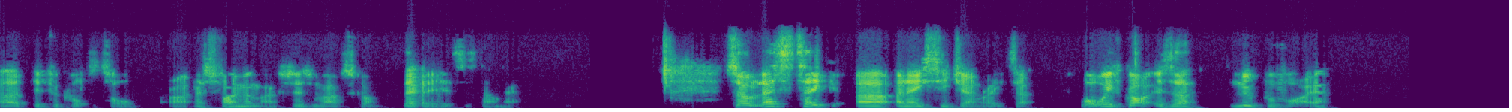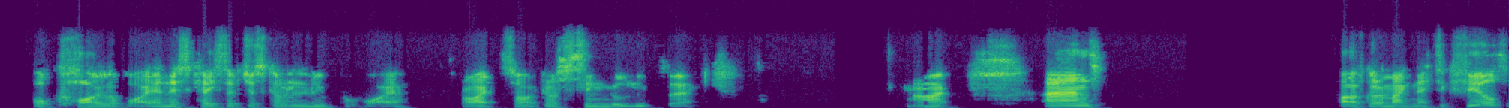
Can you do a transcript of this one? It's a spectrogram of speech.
uh, difficult at all. All right, let's find my mouse. Where's my mouse gone? There it is. It's down there. So let's take uh, an AC generator. What we've got is a loop of wire or coil of wire. In this case, I've just got a loop of wire, right? So I've got a single loop there, all right? And I've got a magnetic field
